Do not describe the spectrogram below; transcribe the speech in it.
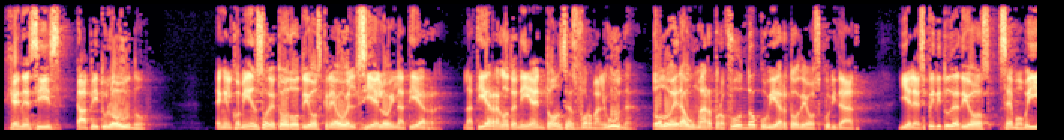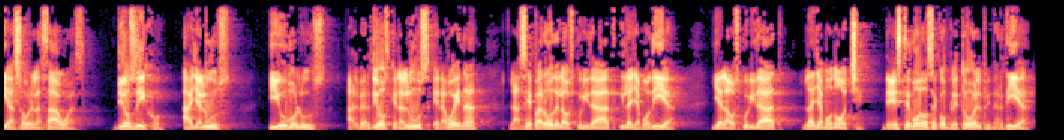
Génesis capítulo 1 En el comienzo de todo Dios creó el cielo y la tierra. La tierra no tenía entonces forma alguna, todo era un mar profundo cubierto de oscuridad y el Espíritu de Dios se movía sobre las aguas. Dios dijo, haya luz, y hubo luz. Al ver Dios que la luz era buena, la separó de la oscuridad y la llamó día, y a la oscuridad la llamó noche. De este modo se completó el primer día.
